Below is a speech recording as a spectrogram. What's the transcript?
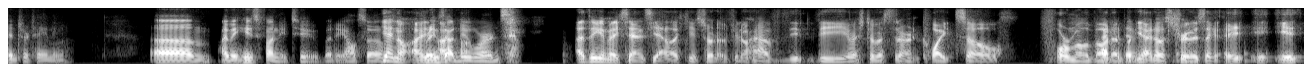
entertaining. Um, I mean, he's funny too, but he also yeah, no, I, brings I, out new I, words. I think it makes sense. Yeah, like you sort of you know have the the rest of us that aren't quite so formal about Academic. it, but yeah, no, it's true. It's like it, it,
